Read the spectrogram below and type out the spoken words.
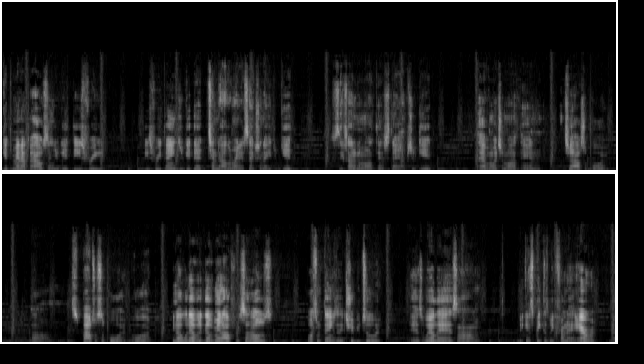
get the man out the house and you get these free these free things. You get that ten dollar rent in Section Eight. You get six hundred a month in stamps. You get however much a month in child support, um, spousal support, or you know whatever the government offers. So those are some things that attribute to it, as well as um, we can speak because we from that era Yeah.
